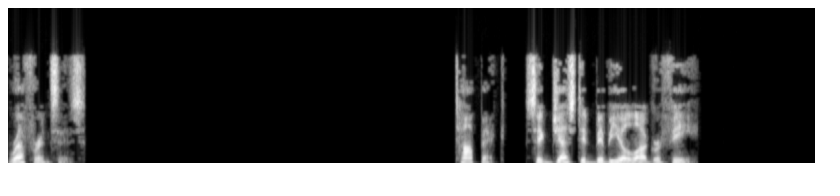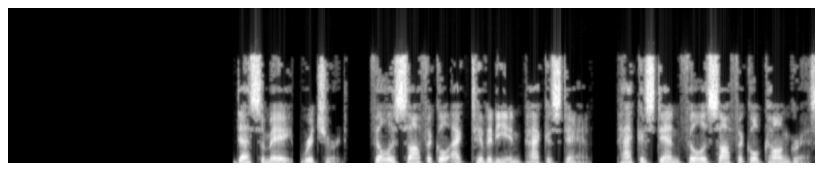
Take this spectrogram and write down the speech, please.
References Suggested bibliography De Smet, Richard. Philosophical Activity in Pakistan. Pakistan Philosophical Congress.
